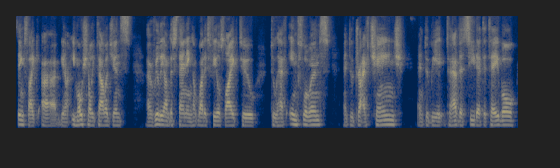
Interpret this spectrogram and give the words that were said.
Things like uh, you know emotional intelligence, uh, really understanding what it feels like to to have influence and to drive change and to be to have that seat at the table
